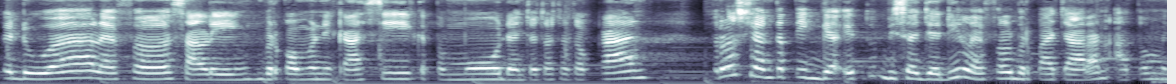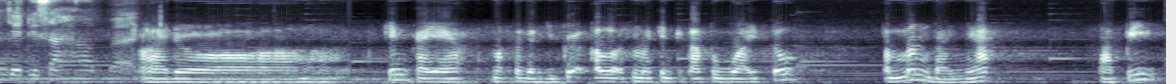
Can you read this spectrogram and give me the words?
kedua level saling berkomunikasi, ketemu dan cocok-cocokan. Terus yang ketiga itu bisa jadi level berpacaran atau menjadi sahabat. Aduh, mungkin kayak Mas sadar juga kalau semakin kita tua itu teman banyak, tapi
